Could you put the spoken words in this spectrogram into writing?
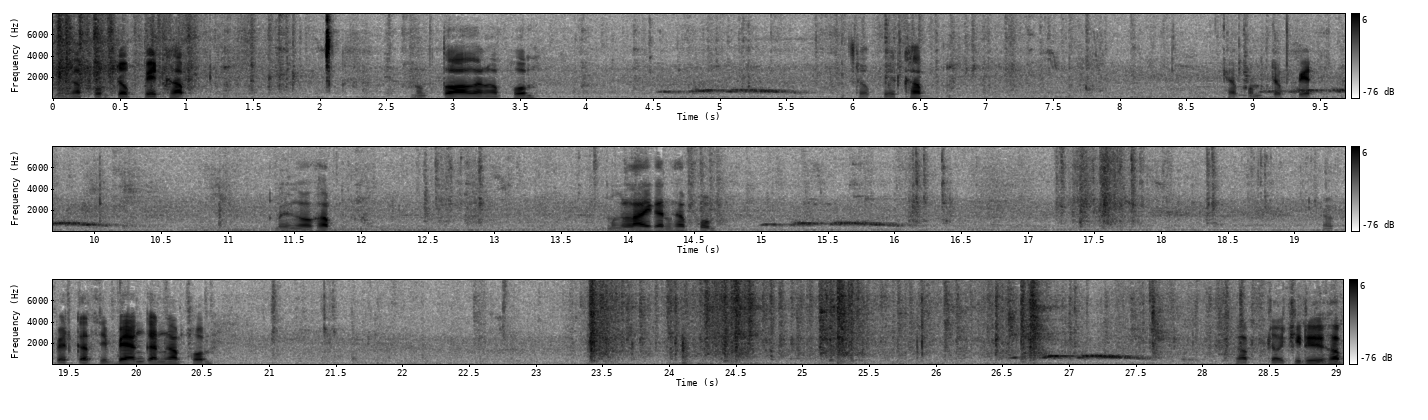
นี่ครับผมจบเป็ดครับลงต่อกันครับผมจบเป็ดครับครับผมจบเป็ด เบิ่งเอาครับมันไล่กันครับผมเป็ดกับสีแบงกันครับผมครับเจ้าชีดื้อครับ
